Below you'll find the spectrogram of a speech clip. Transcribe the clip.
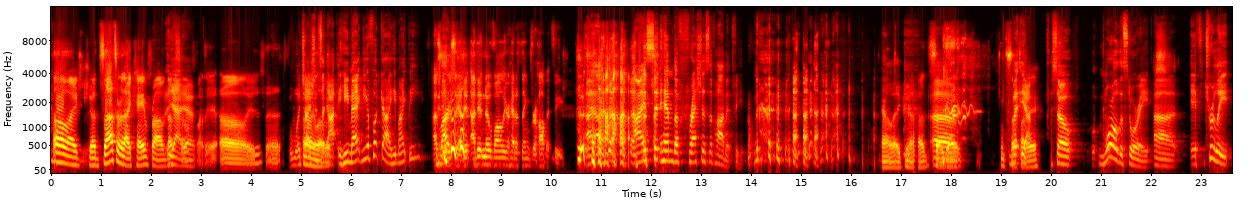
oh my god! So that's where that came from. That's Yeah, so yeah. funny. Oh shit. Which Oh, I I should love say. I, he might be a foot guy. He might be. I was going to say I, did, I didn't know Valier had a thing for Hobbit feet. I, I, I sent him the freshest of Hobbit feet. Oh my god! So Uh, good. It's so but yeah. so, moral of the story: uh, if truly,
